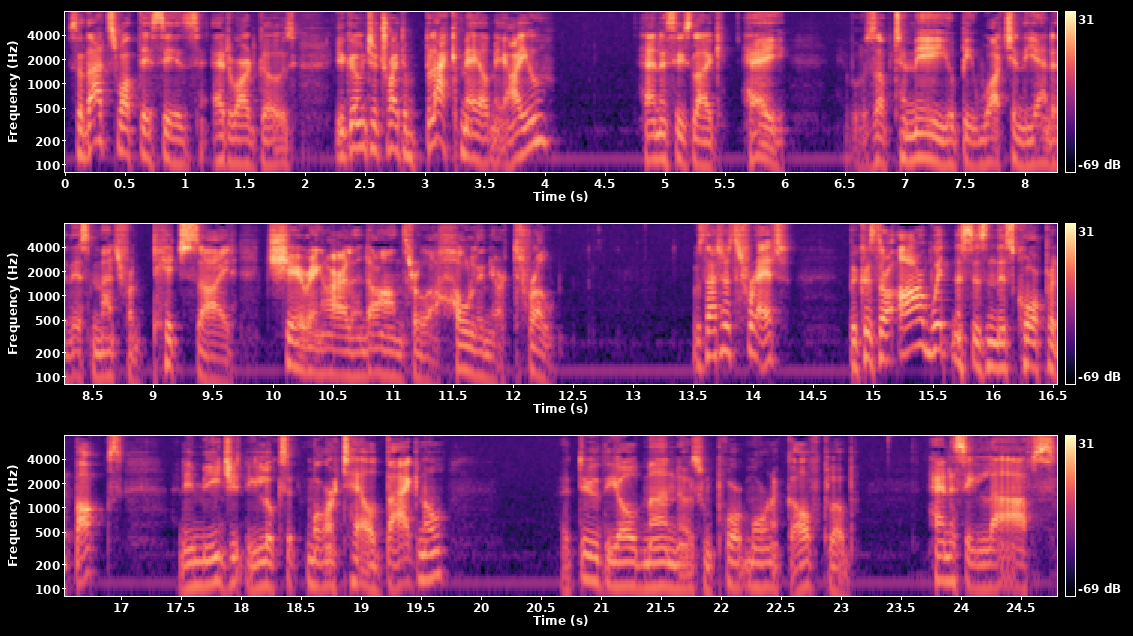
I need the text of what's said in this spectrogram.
so that's what this is, Edward goes. You're going to try to blackmail me, are you? Hennessy's like, hey, if it was up to me, you'd be watching the end of this match from pitch side, cheering Ireland on through a hole in your throat. Was that a threat? Because there are witnesses in this corporate box. And immediately looks at Martel Bagnall, a dude the old man knows from Portmarnock Golf Club. Hennessy laughs.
